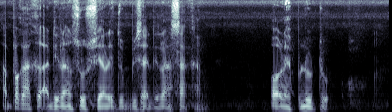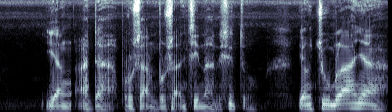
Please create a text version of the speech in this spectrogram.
Apakah keadilan sosial itu bisa dirasakan oleh penduduk yang ada perusahaan-perusahaan Cina di situ yang jumlahnya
